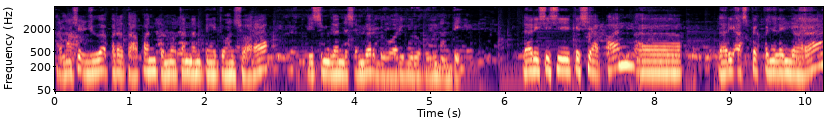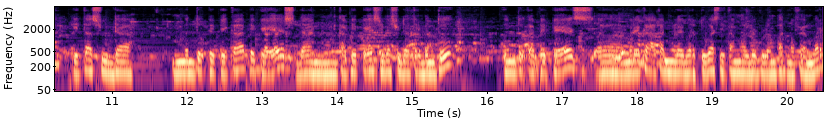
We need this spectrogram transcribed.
termasuk juga pada tahapan pemungutan dan penghitungan suara di 9 Desember 2020 nanti. Dari sisi kesiapan, uh, dari aspek penyelenggara, kita sudah membentuk PPK, PPS dan KPPS juga sudah terbentuk. Untuk KPPS uh, eh, mereka akan mulai bertugas di tanggal 24 November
